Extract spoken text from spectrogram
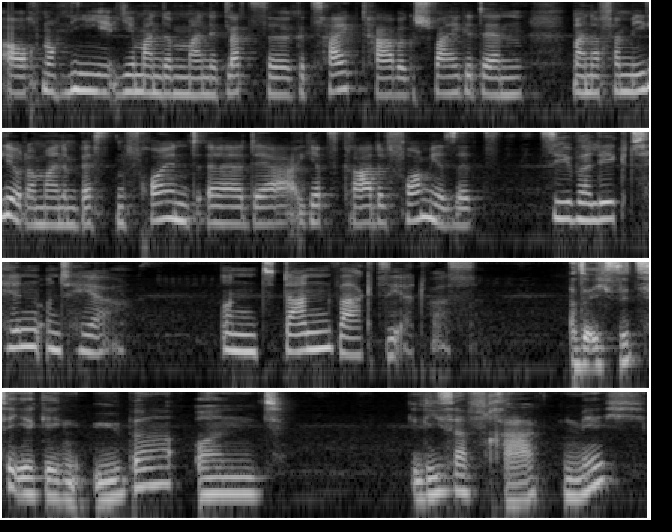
auch noch nie jemandem meine Glatze gezeigt habe, geschweige denn meiner Familie oder meinem besten Freund, äh, der jetzt gerade vor mir sitzt. Sie überlegt hin und her. Und dann wagt sie etwas. Also ich sitze ihr gegenüber und Lisa fragt mich,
